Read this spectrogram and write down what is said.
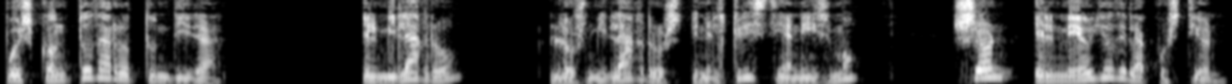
pues con toda rotundidad, el milagro, los milagros en el cristianismo, son el meollo de la cuestión.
